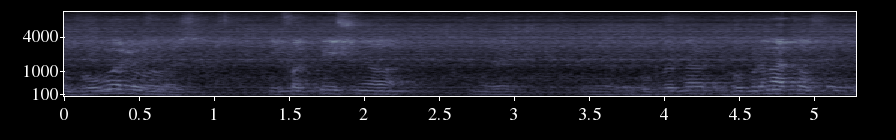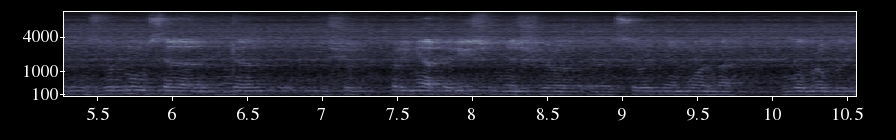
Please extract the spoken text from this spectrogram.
обговорювалось. І фактично губернатор звернувся, для, щоб прийняти рішення, що е, сьогодні можна було б робити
